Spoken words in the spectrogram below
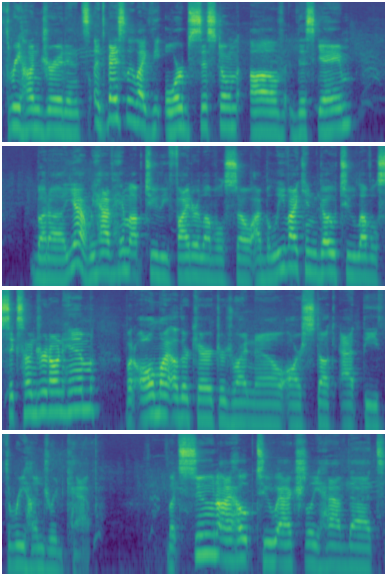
300 and it's it's basically like the orb system of this game. But uh, yeah we have him up to the fighter level. So i believe i can go to level 600 on him. But all my other characters right now are stuck at the 300 cap. But soon i hope to actually have that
